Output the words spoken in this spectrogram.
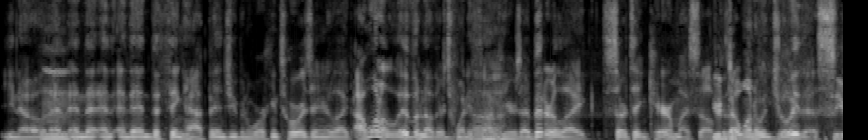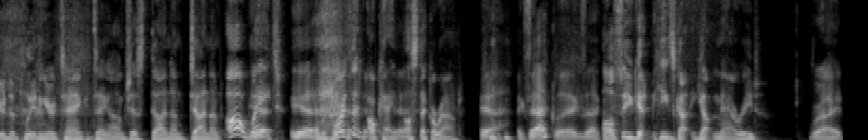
you know and Mm. and then and, and then the thing happens you've been working towards and you're like i want to live another 25 Uh. years i better like start taking care of myself because i want to enjoy this so you're depleting your tank and saying i'm just done i'm done i'm oh wait yeah it was worth it okay Yeah. i'll stick around yeah exactly exactly Also, you get he's got he got married. right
